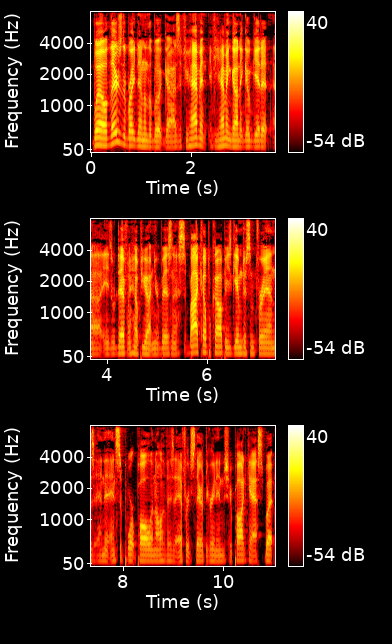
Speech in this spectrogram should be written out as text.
Well, there's the breakdown of the book, guys. If you haven't, if you haven't got it, go get it. Uh, it will definitely help you out in your business. Buy a couple copies, give them to some friends, and and support Paul and all of his efforts there at the Green Industry Podcast. But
